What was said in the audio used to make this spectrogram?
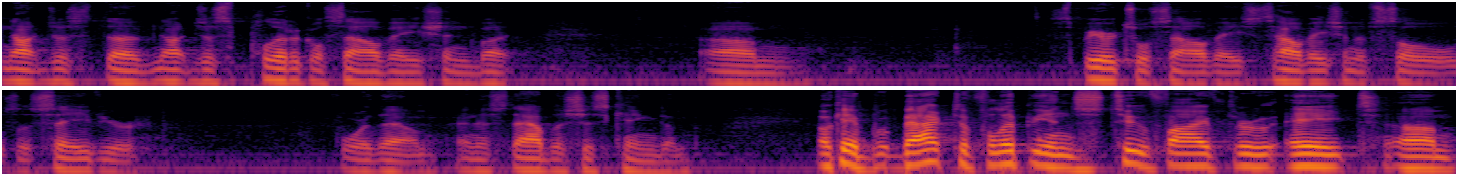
not just uh, not just political salvation, but um, spiritual salvation, salvation of souls, a Savior for them, and establish His kingdom. Okay, but back to Philippians 2 5 through 8. Um,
